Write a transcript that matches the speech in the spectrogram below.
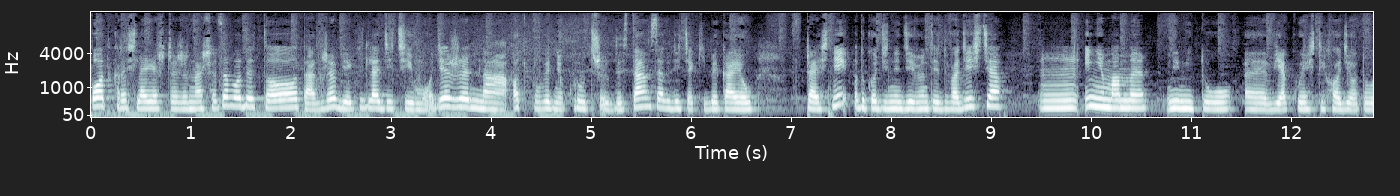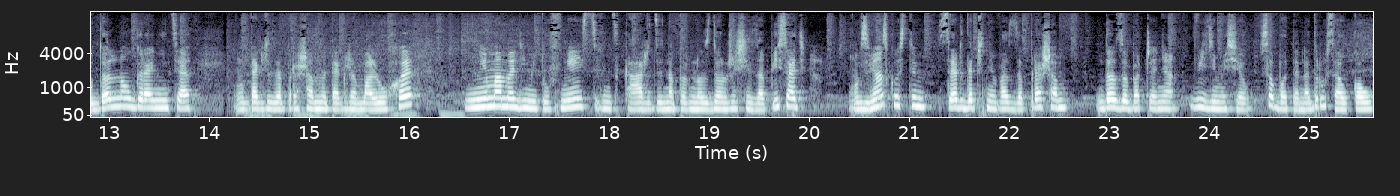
Podkreślę jeszcze, że nasze zawody to także biegi dla dzieci i młodzieży na odpowiednio krótszych dystansach. Dzieciaki biegają wcześniej, od godziny 9.20 mm, i nie mamy limitu e, wieku, jeśli chodzi o tą dolną granicę. Także zapraszamy także maluchy. Nie mamy limitów miejsc, więc każdy na pewno zdąży się zapisać. W związku z tym serdecznie Was zapraszam. Do zobaczenia. Widzimy się w sobotę nad Rusałką.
